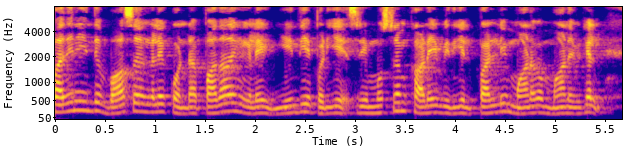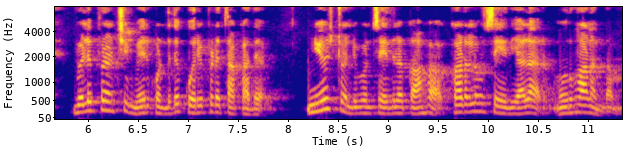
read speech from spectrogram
பதினைந்து வாசகங்களை கொண்ட பதாகைகளை ஏந்தியபடியே ஸ்ரீ முஸ்லிம் கடை வீதியில் பள்ளி மாணவ மாணவிகள் விழிப்புணர்ச்சி மேற்கொண்டது குறிப்பிடத்தக்கது. நியூஸ் டுவெண்டி ஒன் செய்திகளுக்காக கடலூர் செய்தியாளர் முருகானந்தம்.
